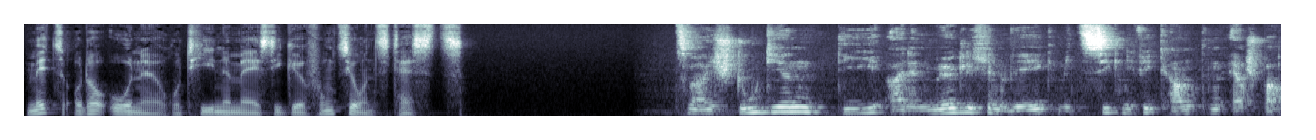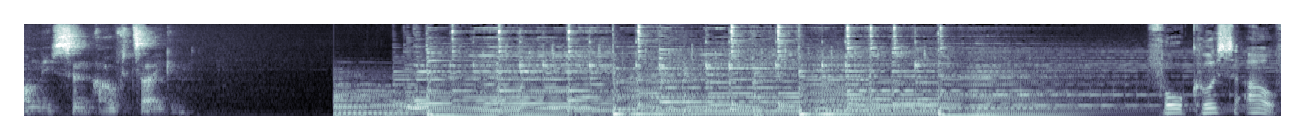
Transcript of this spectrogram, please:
mit oder ohne routinemäßige Funktionstests zwei Studien, die einen möglichen Weg mit signifikanten Ersparnissen aufzeigen. Fokus auf.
